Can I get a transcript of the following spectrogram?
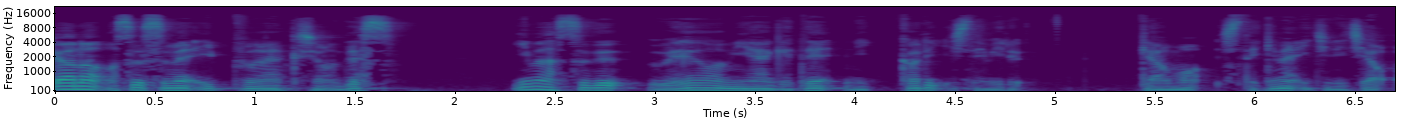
今日のおすすめ1分アクションです。今すぐ上を見上げてにっこりしてみる。今日も素敵な一日を。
